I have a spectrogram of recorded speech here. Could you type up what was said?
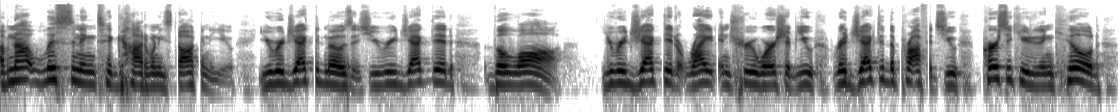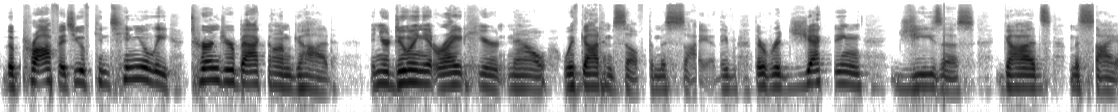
of not listening to God when he's talking to you. You rejected Moses, you rejected the law. You rejected right and true worship. You rejected the prophets. You persecuted and killed the prophets. You have continually turned your back on God. And you're doing it right here now with God Himself, the Messiah. they are rejecting Jesus, God's Messiah.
